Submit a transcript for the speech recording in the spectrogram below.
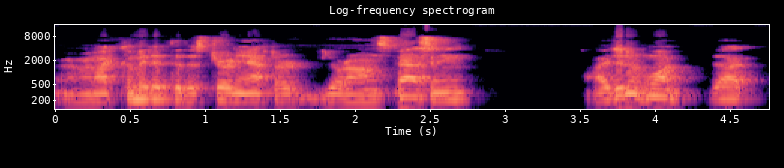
uh, when I committed to this journey after Göran's passing, I didn't want that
